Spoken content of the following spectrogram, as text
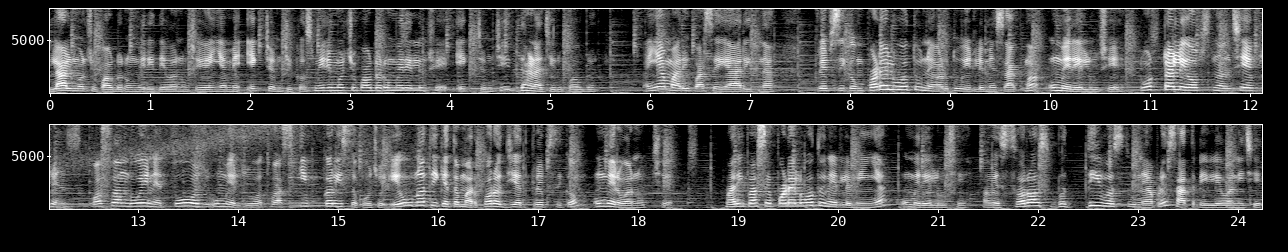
લાલ મરચું પાવડર ઉમેરી દેવાનું છે. અહીંયા મેં એક ચમચી કશ્મીરી મરચું પાવડર ઉમેરેલું છે. એક ચમચી ધાણા જીરું પાવડર. અહીંયા મારી પાસે આ રીતના ક્રેપ્સિકમ પડેલું હતું ને અડધું એટલે મેં શાકમાં ઉમેરેલું છે. ટોટલી ઓપ્શનલ છે ફ્રેન્ડ્સ પસંદ હોય ને તો જ ઉમેરજો અથવા સ્કીપ કરી શકો છો. એવું નથી કે તમારે ફરજિયાત ક્રેપ્સિકમ ઉમેરવાનું જ છે. મારી પાસે પડેલું હતું ને એટલે મેં અહીંયા ઉમેરેલું છે. હવે સરસ બધી વસ્તુને આપણે સાતડી લેવાની છે.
